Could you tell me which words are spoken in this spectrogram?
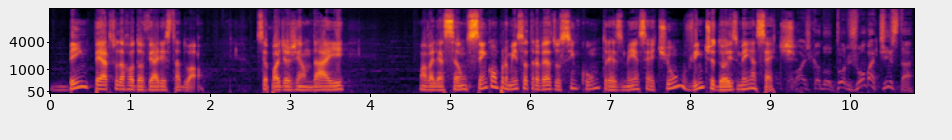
bem perto da rodoviária estadual. Você pode agendar aí uma avaliação sem compromisso através do 513671-2267. Lógica Doutor João Batista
